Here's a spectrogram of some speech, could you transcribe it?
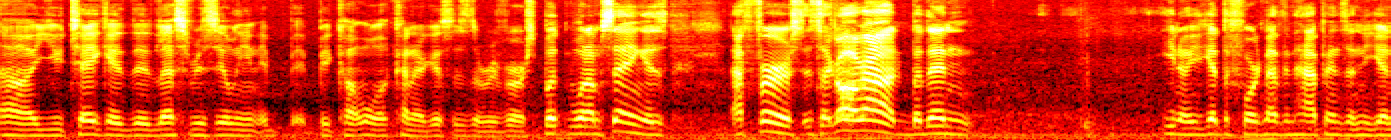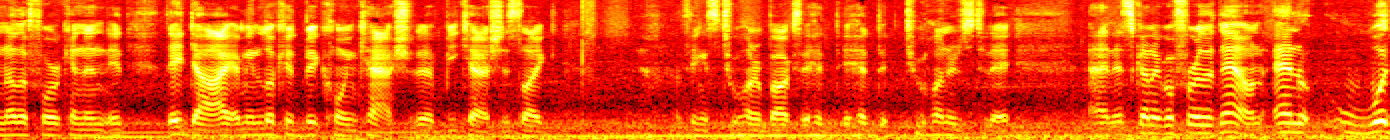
uh, you take it, the less resilient it, it becomes. Well, kind of I guess is the reverse. But what I'm saying is, at first it's like oh god, but then you know you get the fork, nothing happens, and you get another fork, and then it they die. I mean, look at Bitcoin Cash, uh, Bcash. It's like I think it's 200 bucks. It hit it hit 200s today, and it's gonna go further down. And what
